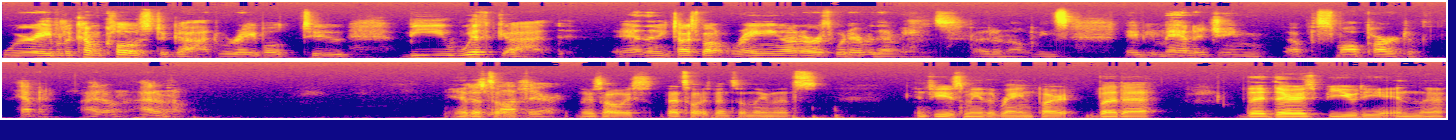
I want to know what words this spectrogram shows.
we're able to come close to God. We're able to be with God. And then he talks about reigning on earth, whatever that means. I don't know. It means maybe managing a small part of heaven. I don't. I don't know. Yeah, There's that's a lot always, there. there's always that's always been something that's confused me the reign part but uh the, there is beauty in the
